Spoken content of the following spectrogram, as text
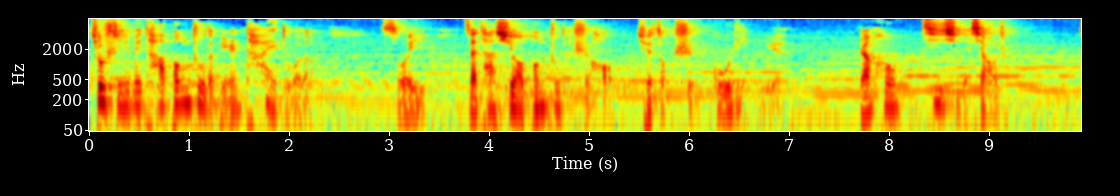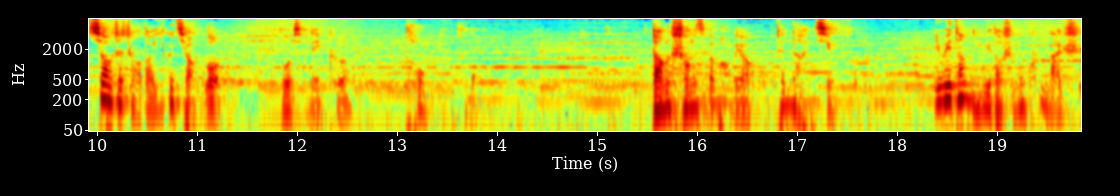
就是因为他帮助的别人太多了，所以在他需要帮助的时候，却总是孤立无援，然后继续的笑着，笑着找到一个角落，落下那颗透明的泪。当双子的朋友真的很幸福，因为当你遇到什么困难时。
